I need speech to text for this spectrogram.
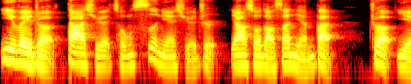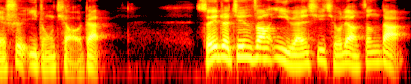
意味着大学从四年学制压缩到三年半，这也是一种挑战。随着军方议员需求量增大，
